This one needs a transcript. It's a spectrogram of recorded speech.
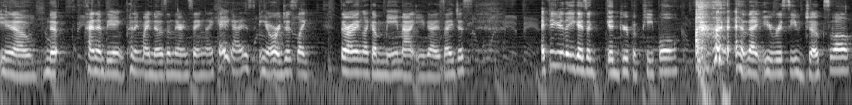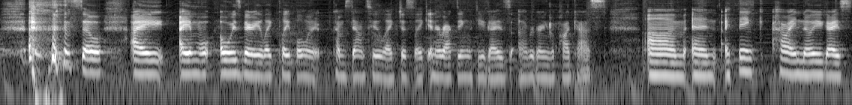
you know, no, kind of being putting my nose in there and saying like, "Hey guys," you know, or just like throwing like a meme at you guys. I just I figured that you guys are a good group of people and that you receive jokes well. so I I am always very like playful when it comes down to like just like interacting with you guys uh, regarding the podcast. Um, and I think how I know you guys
